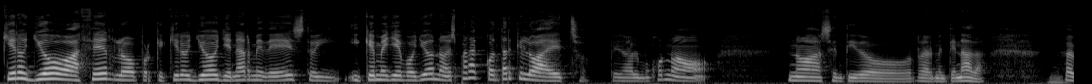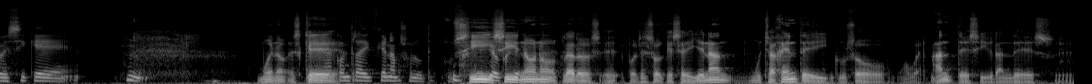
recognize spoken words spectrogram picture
quiero yo hacerlo porque quiero yo llenarme de esto y, y qué me llevo yo. No, es para contar que lo ha hecho, pero a lo mejor no, no ha sentido realmente nada. Mm. ¿Sabes? Sí que... Bueno, es que... Una contradicción absoluta. Sí, sí, no, no, claro, es, eh, por eso que se llenan mucha gente, incluso gobernantes y grandes, eh,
